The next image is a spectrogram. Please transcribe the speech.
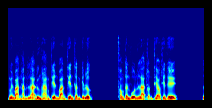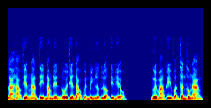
nguyên bản hẳn là đứng hàng tiên ban tiên thần kiếp lực. Phong thần vốn là thuận theo thiên thế, là hạo thiên ngàn tỷ năm đến đối thiên đạo quyền bính lực lượng tìm hiểu. Người mang khí vận thần thông nàng,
